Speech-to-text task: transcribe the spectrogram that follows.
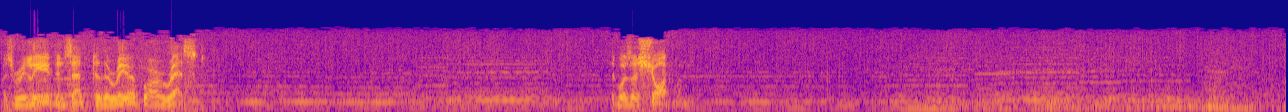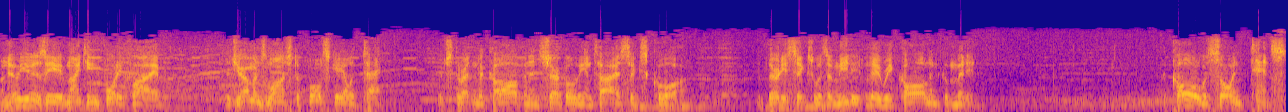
was relieved and sent to the rear for a rest. It was a short one. On New Year's Eve 1945, the Germans launched a full-scale attack, which threatened to cut off and encircle the entire Sixth Corps. The 36 was immediately recalled and committed. The cold was so intense,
